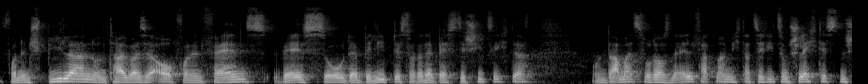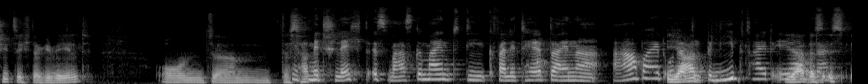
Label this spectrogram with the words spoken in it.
von den Spielern und teilweise auch von den Fans, wer ist so der beliebteste oder der beste Schiedsrichter. Und damals, 2011, hat man mich tatsächlich zum schlechtesten Schiedsrichter gewählt. Und ähm, das hat mit schlecht ist was gemeint? Die Qualität deiner Arbeit oder ja, die Beliebtheit eher? Ja, das ist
